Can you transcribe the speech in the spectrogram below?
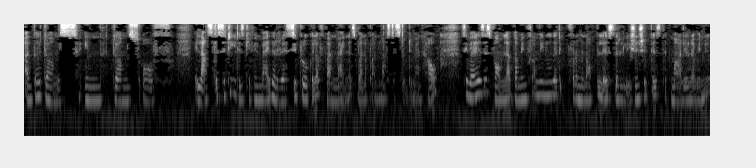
other terms in terms of elasticity it is given by the reciprocal of 1 minus 1 upon elasticity of demand. How? See where is this formula coming from? We know that for a monopolist the relationship is that marginal revenue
